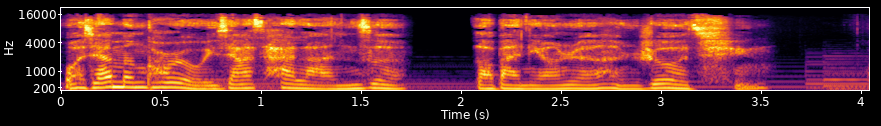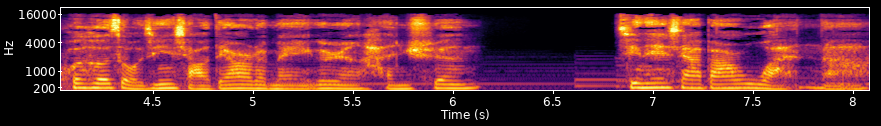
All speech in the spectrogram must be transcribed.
我家门口有一家菜篮子，老板娘人很热情，会和走进小店的每一个人寒暄。今天下班晚呐？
